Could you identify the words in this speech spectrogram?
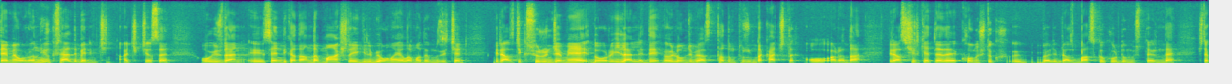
deme oranı yükseldi benim için açıkçası. O yüzden e, sendikadan da maaşla ilgili bir onay alamadığımız için birazcık sürüncemeye doğru ilerledi. Öyle olunca biraz tadım tuzum da kaçtı o arada. Biraz şirketle de konuştuk. e, Böyle biraz baskı kurdum üstlerinde. İşte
